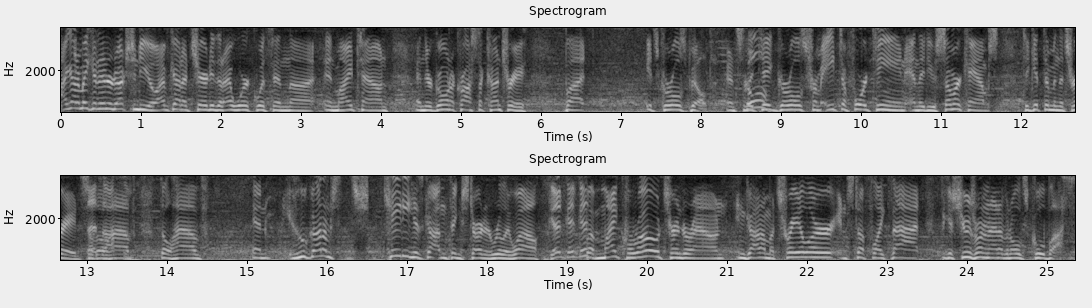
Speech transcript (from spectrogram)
I got to make an introduction to you. I've got a charity that I work with in uh, in my town, and they're going across the country, but it's Girls Build, and so Cool. they take girls from eight to fourteen, and they do summer camps to get them in the trade. So That's they'll awesome. have they'll have and who got him? Katie has gotten things started really well. Good, good, good. But Mike Rowe turned around and got him a trailer and stuff like that because she was running out of an old school bus.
